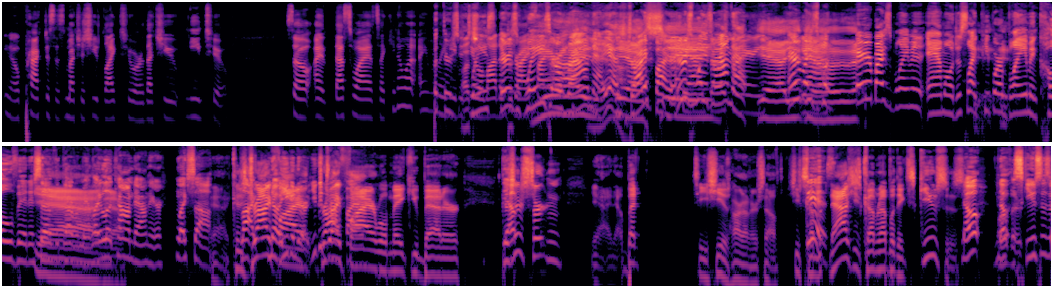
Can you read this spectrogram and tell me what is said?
you know practice as much as you'd like to or that you need to. So I that's why it's like you know what I really there's need to do a ways- lot there's of dry ways fire. around that. Yeah, it's dry fire. There's Yeah, ways around that. Yeah, you, Everybody's, you know, that- everybody's blaming ammo, just like people are blaming COVID instead of the government. Like, look, yeah. calm down here. Like, stop. yeah, because Like, dry no, you can do it. You can dry, dry fire. fire will make you better. Because Yep. there's certain, yeah, I know, but see, she is hard on herself. She's She coming, is. now she's coming up with excuses. Nope, Well, no excuses.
